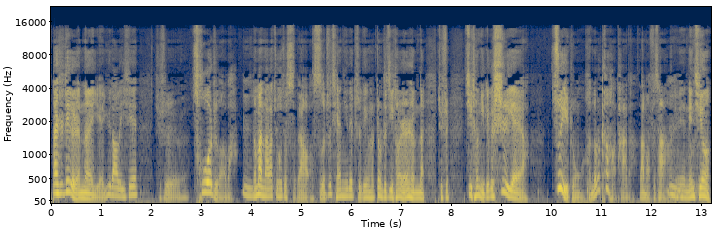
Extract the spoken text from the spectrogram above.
但是这个人呢，也遇到了一些。”就是挫折吧，嗯，那曼德拉最后就死掉了。死之前你得指定政治继承人什么的，就是继承你这个事业呀。最终很多人看好他的拉马福萨，因为年轻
